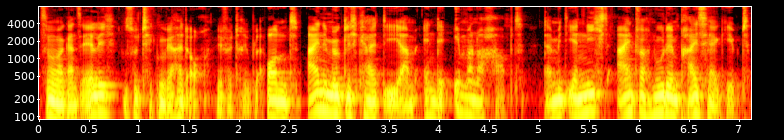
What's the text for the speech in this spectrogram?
Sind wir mal ganz ehrlich, so ticken wir halt auch, wir Vertriebler. Und eine Möglichkeit, die ihr am Ende immer noch habt, damit ihr nicht einfach nur den Preis hergebt,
